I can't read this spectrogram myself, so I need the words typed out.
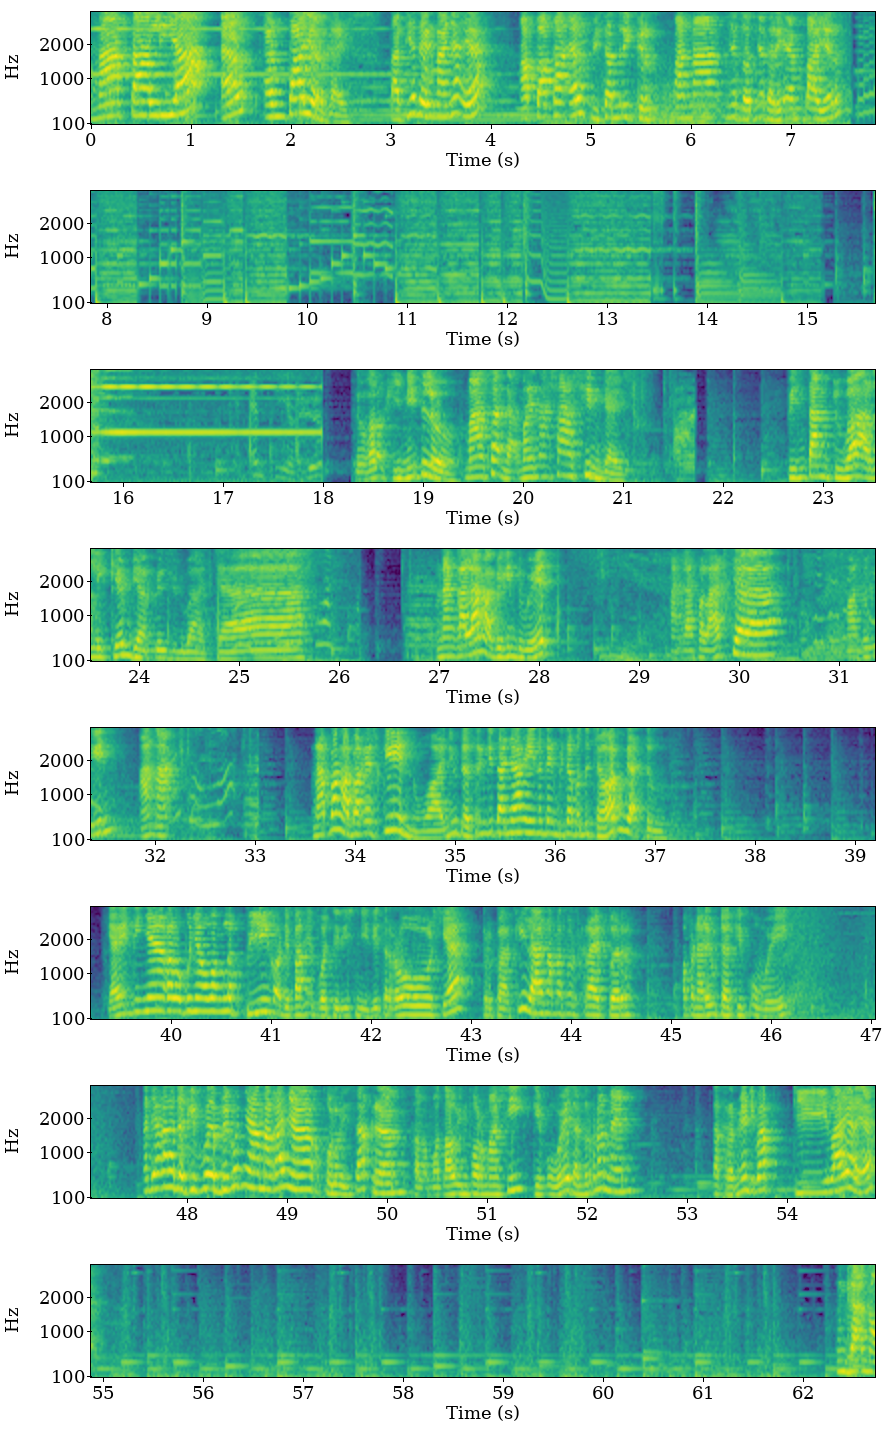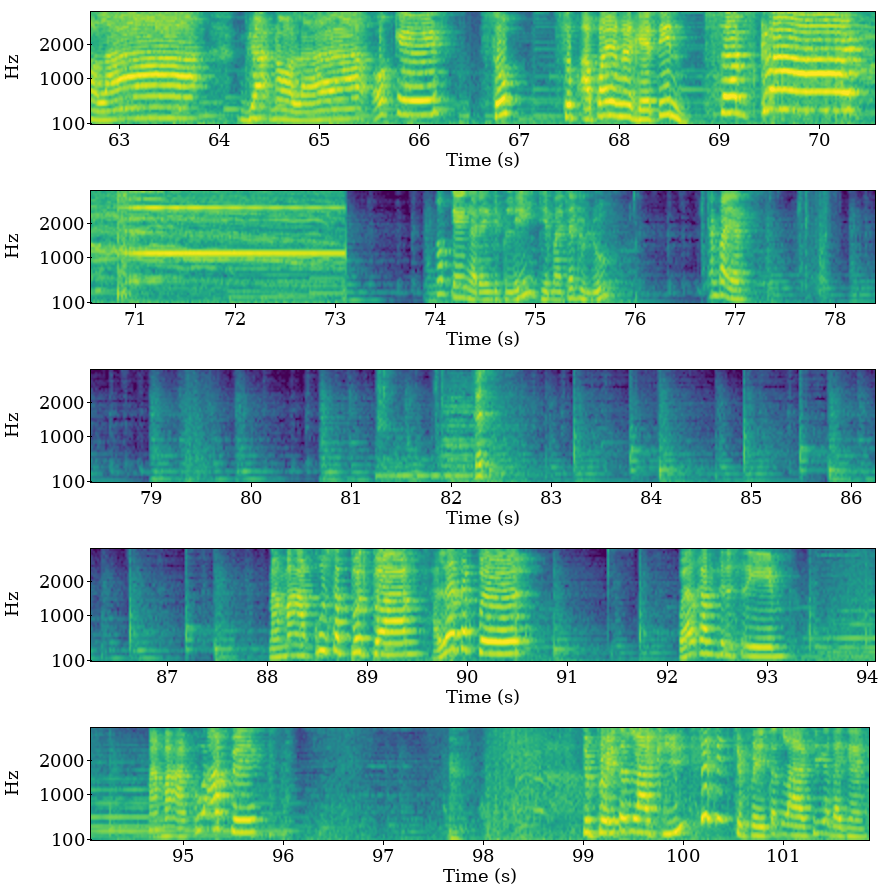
Natalia Elf Empire guys. Tadi ada yang nanya ya, apakah Elf bisa trigger mana nyedotnya dari Empire? Loh kalau gini tuh loh, masa nggak main assassin guys? Bintang 2 early game diambil dulu aja. Menang kalah nggak bikin duit, naik level aja. Masukin anak. Kenapa nggak pakai skin? Wah ini udah sering ditanyain, ada yang bisa bantu jawab nggak tuh? Ya intinya kalau punya uang lebih kok dipakai buat diri sendiri terus ya berbagilah sama subscriber. Kapan hari udah giveaway. Nanti akan ada giveaway berikutnya, makanya follow Instagram kalau mau tahu informasi giveaway dan turnamen. Instagramnya di di layar ya. Enggak nolak, enggak nolak. Oke. Sup, sup apa yang ngagetin? Subscribe. Oke, nggak ada yang dibeli, diem aja dulu. Empire. Good. Nama aku sebut bang. Halo sebut. Welcome to the stream. Nama aku Abe. Debated lagi. Debated lagi katanya.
